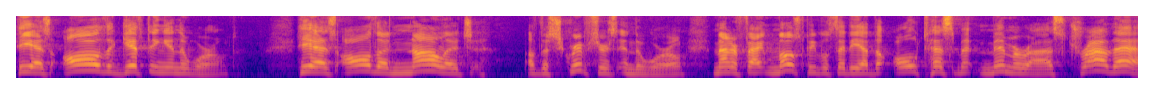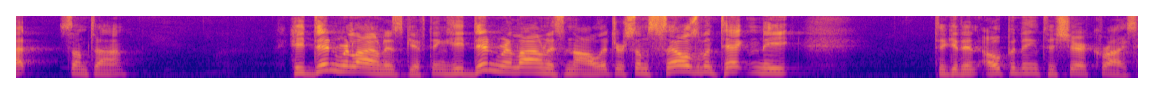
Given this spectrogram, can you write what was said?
He has all the gifting in the world. He has all the knowledge of the scriptures in the world. Matter of fact, most people said he had the Old Testament memorized. Try that sometime. He didn't rely on his gifting, he didn't rely on his knowledge or some salesman technique to get an opening to share Christ.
